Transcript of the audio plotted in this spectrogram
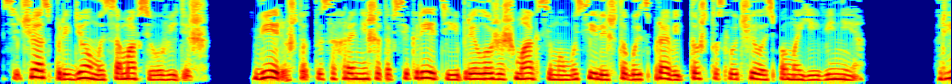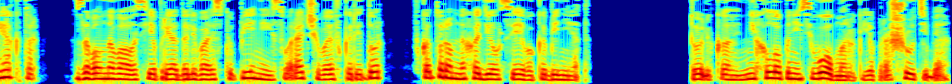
«Сейчас придем и сама все увидишь. Верю, что ты сохранишь это в секрете и приложишь максимум усилий, чтобы исправить то, что случилось по моей вине». «Ректор», — заволновалась я, преодолевая ступени и сворачивая в коридор, в котором находился его кабинет. «Только не хлопнись в обморок, я прошу тебя»,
